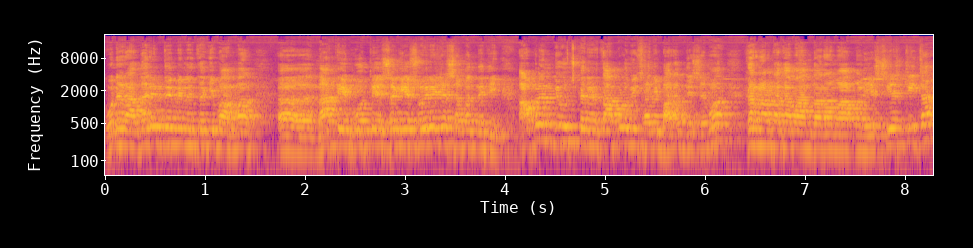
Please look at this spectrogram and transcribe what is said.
कोणी आधारित ते मिळतं की बा नाते बोते सगळे सोयरेच्या संबंधित आपण भी यूज करेल आपण बी सारी भारत देशामध्ये कर्नाटकामा मग आपण एस सी एस टीचा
